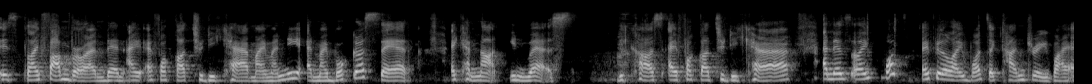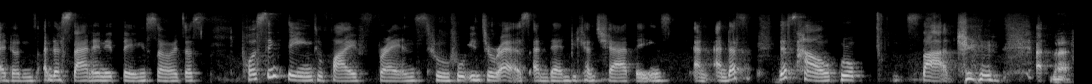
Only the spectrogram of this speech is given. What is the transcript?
it's like fumble and then I, I forgot to declare my money and my broker said I cannot invest because I forgot to declare. And it's like, what? I feel like, what's a country? Why I don't understand anything. So just posting things to find friends who, who interest and then we can share things. And, and that's, that's how group start. that,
